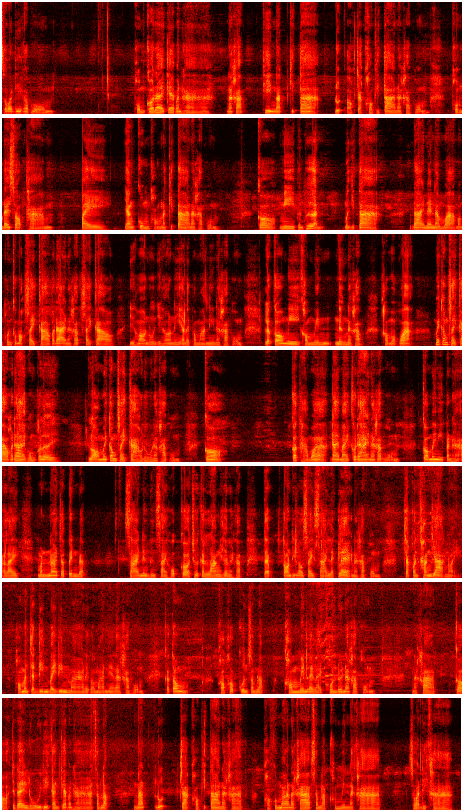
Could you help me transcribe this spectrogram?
สวัสดีครับผม ผมก็ได้แก้ปัญหานะครับ ที่นัดกีตาร์หลุดออกจากคอกีตาร์นะครับผมผมได้สอบถามไปยังกลุ่มของนักกีตาร์นะครับผมก็มีเพื่อนๆมือกีตาร์ได้แนะนำว่าบางคนก็บอกใส่กาวก็ได้นะครับ ใส่กาวยี่ห้อนู้นยี่ห้อนี้อะไรประมาณนี้นะครับผมแล้วก็มีคอมเมนต์หนึ่งนะครับเขาบอกว่าไม่ต้องใส่กาวก็ได้ ผมก็เลย ลองไม่ต้องใส่กาวดูนะครับผมก็ ก็ถามว่าได้ไหมก็ได้นะครับผมก็ไม่มีปัญหาอะไร มันน่าจะเป็นแบบสาย1ถึงสาย 6 ก็ช่วยกันล้างใช่ไหมครับ แต่ตอนที่เราใส่สายแรก ๆนะครับผมจะค่อนข้างยากหน่อย เพราะมันจะดิ้นไปดิ้นมาอะไรประมาณนี้นะครับผมก็ต้องขอขอบคุณสำหรับคอมเมนต์หลาย ๆ คนด้วยนะครับผมนะครับ ก็จะได้รู้วิธีการแก้ปัญหาสำหรับนัดหลุด จากคอกีตาร์นะครับ ขอบคุณมากนะครับสำหรับคอมเมนต์นะครับ สวัสดีครับ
